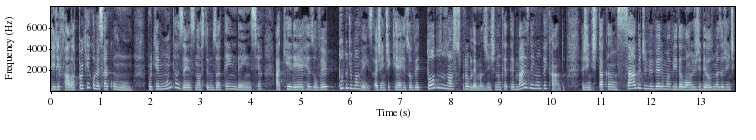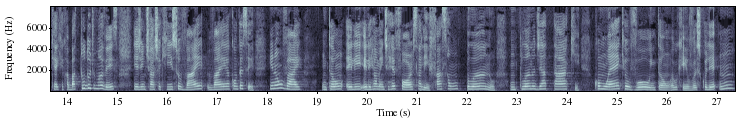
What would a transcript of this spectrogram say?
ele fala: por que começar com um? Porque muitas vezes nós temos a tendência a querer resolver tudo de uma vez. A gente quer resolver todos os nossos problemas, a gente não quer ter mais nenhum pecado. A gente está cansado de viver uma vida longe de Deus, mas a gente quer que acabar tudo de uma vez e a gente acha que isso vai, vai acontecer. E não vai. Então, ele, ele realmente reforça ali, faça um plano, um plano de ataque. Como é que eu vou, então, ok, eu vou escolher um,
